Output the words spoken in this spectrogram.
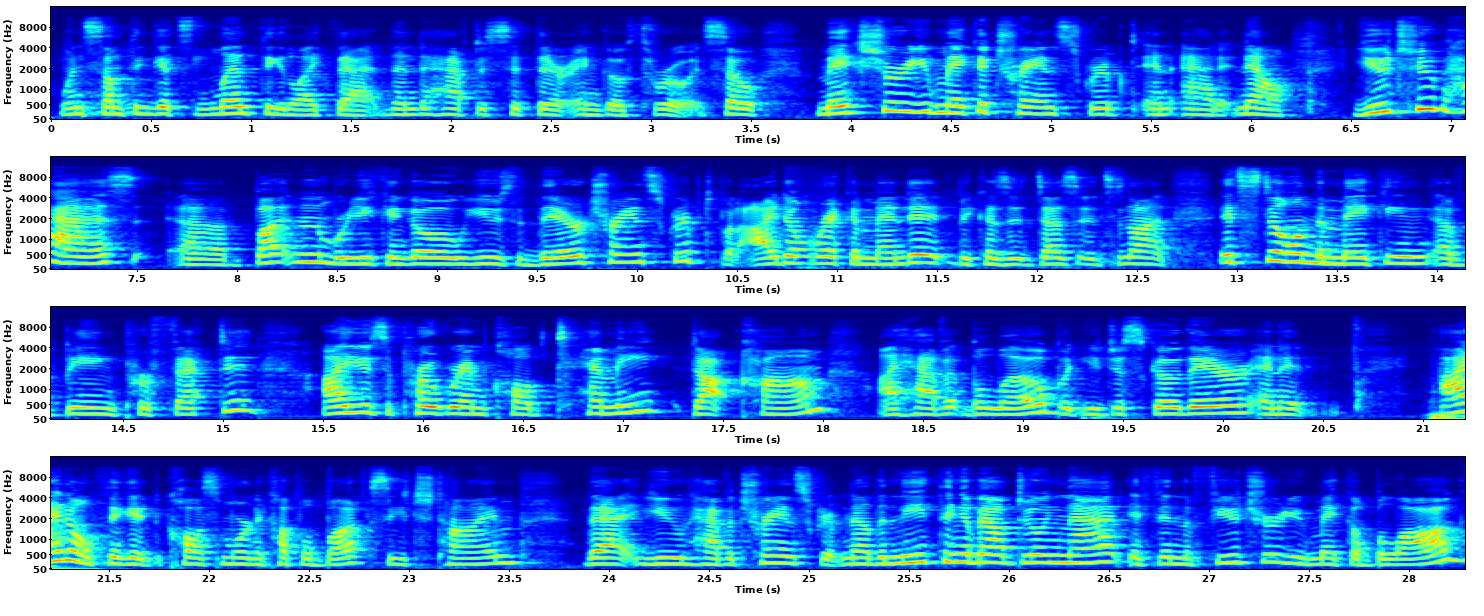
when something gets lengthy like that than to have to sit there and go through it. So make sure you make a transcript and add it. Now, YouTube has a button where you can go use their transcript, but I don't recommend it because it does, it's not, it's still in the making of being perfected. I use a program called temi.com. I have it below, but you just go there and it, I don't think it costs more than a couple bucks each time that you have a transcript. Now, the neat thing about doing that, if in the future you make a blog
